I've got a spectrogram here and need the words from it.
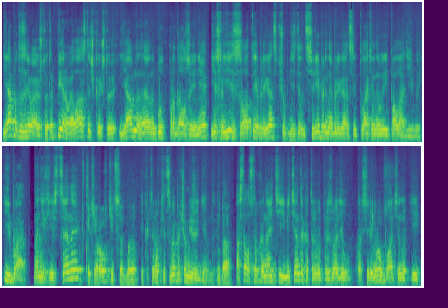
я подозреваю, что это первая ласточка, и что явно, наверное, будут продолжения. Если есть золотые облигации, почему бы не сделать серебряные облигации, платиновые и палладиевые. Ибо на них есть цены Котировки ЦБ. и котировки ЦБ, причем ежедневные. Да. Осталось только найти эмитента, который бы производил серебро, Ну, платину и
